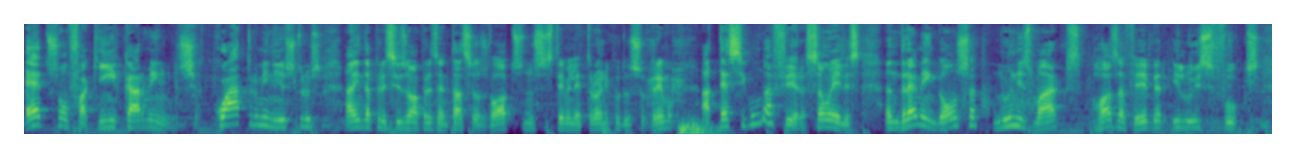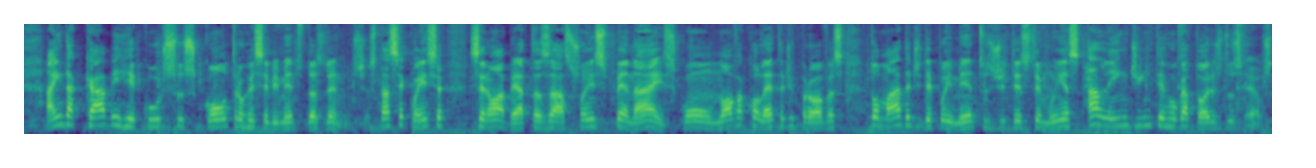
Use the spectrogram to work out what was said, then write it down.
Edson Fachin e Carmen Lúcia. Quatro ministros ainda precisam apresentar seus votos no sistema eletrônico do Supremo até segunda-feira. São eles André Mendonça, Nunes Marques, Rosa Weber e Luiz Fux. Ainda cabem recursos contra o recebimento das denúncias. Na sequência, serão abertas ações penais com nova coleta de provas, tomada de depoimentos de testemunhas, além de interrogatórios dos réus.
